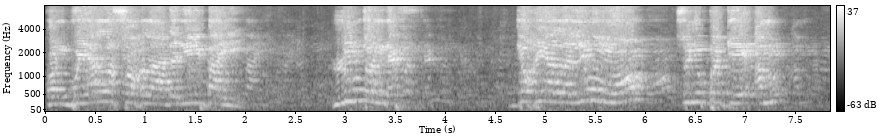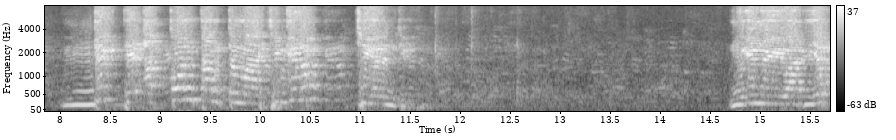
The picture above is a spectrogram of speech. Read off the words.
kon bu yàlla soxlaa dañuy bàyyi luñ doon def jox yàlla li mu moom suñu bëggee am mbégte ak contentement ci ngërëm ci yonent mu ngi nuyuwaat ñëpp.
